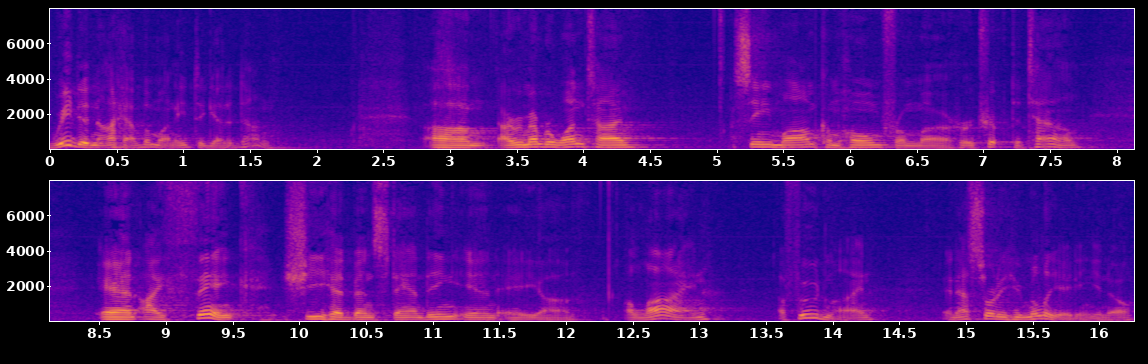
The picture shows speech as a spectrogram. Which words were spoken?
We did not have the money to get it done. Um, I remember one time seeing mom come home from uh, her trip to town, and I think she had been standing in a, uh, a line, a food line, and that's sort of humiliating, you know.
